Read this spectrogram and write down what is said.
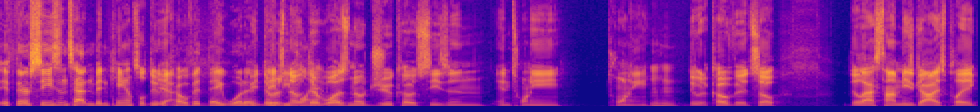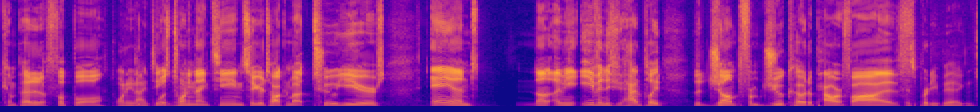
if their seasons hadn't been canceled due Yeah. to COVID, they would I have. mean, there was no playing. there was no JUCO season in 2020 Mhm. due to COVID. So the last time these guys played competitive football 2019. was 2019. So you're talking about two years, and none, I mean, even if you had played, the jump from JUCO to Power Five It's pretty big.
